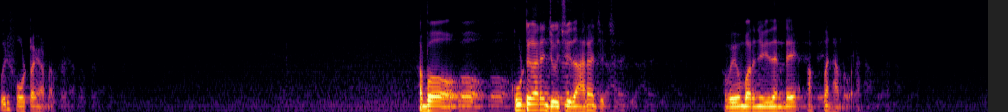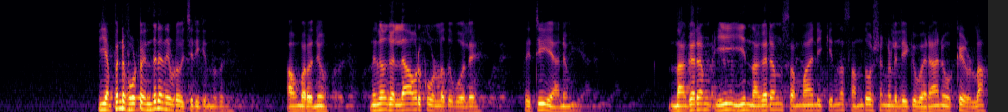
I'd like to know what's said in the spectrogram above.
ഒരു ഫോട്ടോയാണ് അപ്പോ കൂട്ടുകാരൻ ചോദിച്ചു ഇത് ആരാ? ചോദിച്ചു. അപ്പൊ ഇവൻ പറഞ്ഞു ഇതെന്റെ അപ്പനാന്ന് പറഞ്ഞു. ഈ അപ്പന്റെ ഫോട്ടോ എന്തിനാണ് ഇവിടെ വെച്ചിരിക്കുന്നത്? അവൻ പറഞ്ഞു നിങ്ങൾക്ക് എല്ലാവർക്കും ഉള്ളതുപോലെ തെറ്റ് ചെയ്യാനും നഗരം ഈ ഈ നഗരം സമ്മാനിക്കുന്ന സന്തോഷങ്ങളിലേക്ക് വരാനും ഒക്കെയുള്ള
